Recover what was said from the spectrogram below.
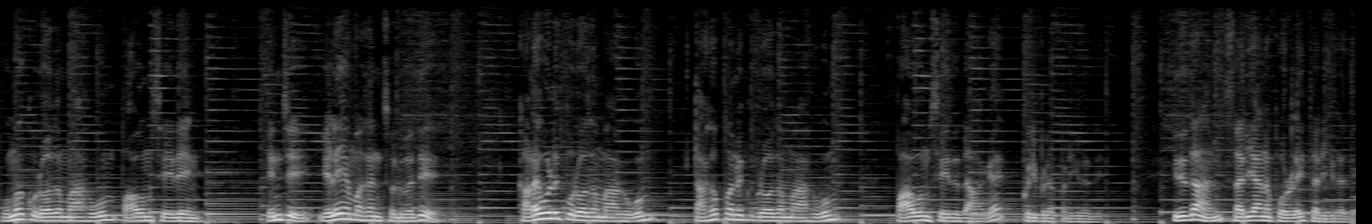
உமக்கு விரோதமாகவும் பாவம் செய்தேன் என்று இளைய மகன் சொல்வது கடவுளுக்கு விரோதமாகவும் தகப்பனுக்கு விரோதமாகவும் பாவம் செய்ததாக குறிப்பிடப்படுகிறது. இதுதான் சரியான பொருளை தருகிறது.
